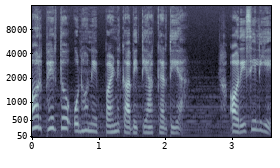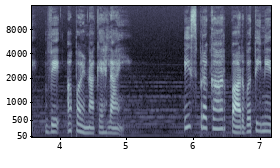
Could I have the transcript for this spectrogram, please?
और फिर तो उन्होंने पर्ण का भी त्याग कर दिया, और इसीलिए वे अपर्णा कहलाईं। इस प्रकार पार्वती ने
